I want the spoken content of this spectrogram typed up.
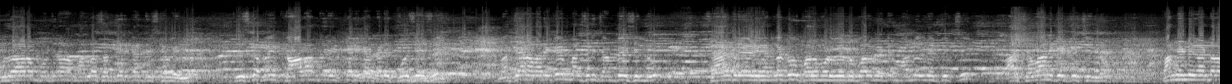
బుధవారం పొద్దున మళ్ళీ సర్జరీ కానీ తీసుకుపోయి తీసుకుపోయి కాలంతా ఎక్కడికక్కడికి కోసేసి మధ్యాహ్నం వరకే మనిషిని చంపేసిండు సాయంత్రం ఏడు గంటలకు పదమూడు వేల రూపాయలు పెట్టి మందులు తెప్పించి ఆ శవానికి ఎక్కించిండు పన్నెండు గంటల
